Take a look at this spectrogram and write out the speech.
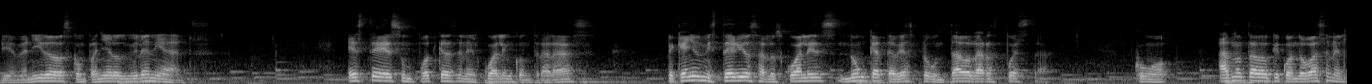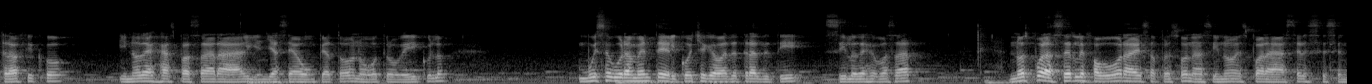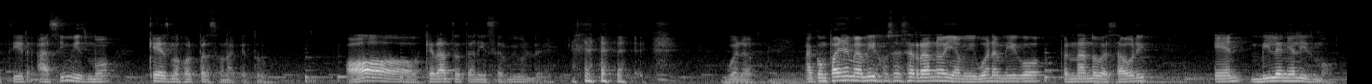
Bienvenidos compañeros millennials. Este es un podcast en el cual encontrarás pequeños misterios a los cuales nunca te habías preguntado la respuesta. Como has notado que cuando vas en el tráfico y no dejas pasar a alguien, ya sea un peatón o otro vehículo, muy seguramente el coche que vas detrás de ti sí lo deje pasar. No es por hacerle favor a esa persona, sino es para hacerse sentir a sí mismo que es mejor persona que tú. Oh, qué dato tan inservible. bueno, acompáñame a mí José Serrano y a mi buen amigo Fernando Besauri en Milenialismo.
